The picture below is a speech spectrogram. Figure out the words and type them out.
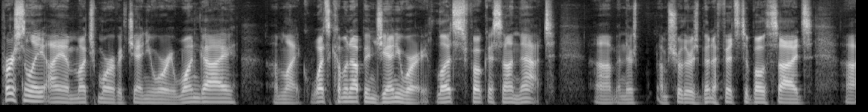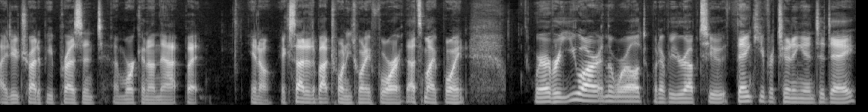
personally, I am much more of a January 1 guy. I'm like, what's coming up in January? Let's focus on that. Um, and there's, I'm sure there's benefits to both sides. Uh, I do try to be present. I'm working on that, but you know, excited about 2024. That's my point wherever you are in the world, whatever you're up to. Thank you for tuning in today.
